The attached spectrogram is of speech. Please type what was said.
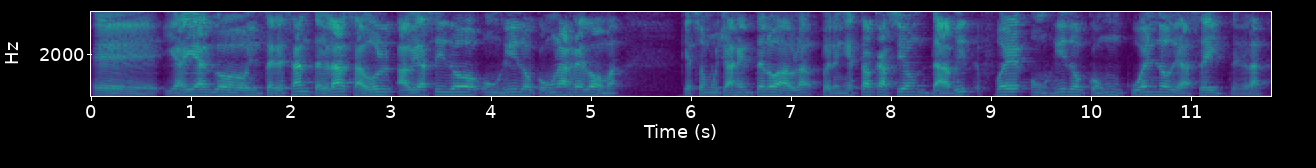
eh, y hay algo interesante, ¿verdad? Saúl había sido ungido con una redoma, que eso mucha gente lo habla, pero en esta ocasión David fue ungido con un cuerno de aceite, ¿verdad?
